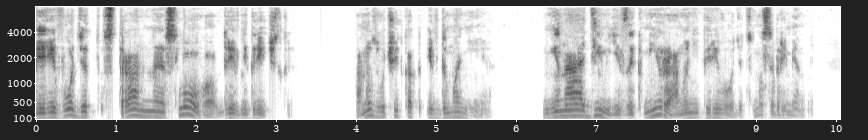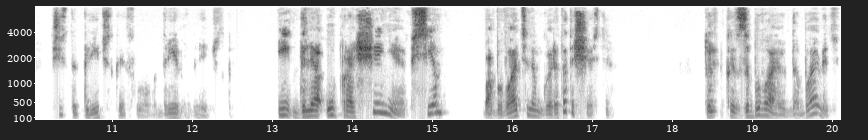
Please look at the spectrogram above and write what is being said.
переводит странное слово древнегреческое. Оно звучит как эвдемония. Ни на один язык мира оно не переводится, на современный. Чисто греческое слово, древнегреческое. И для упрощения всем обывателям говорят, это счастье. Только забывают добавить,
